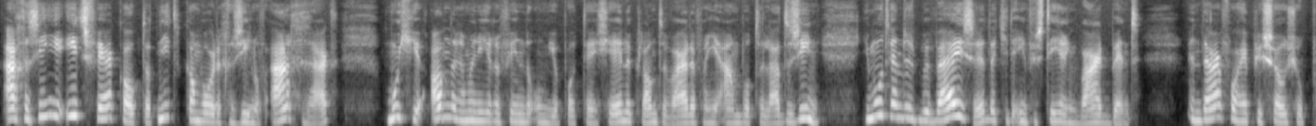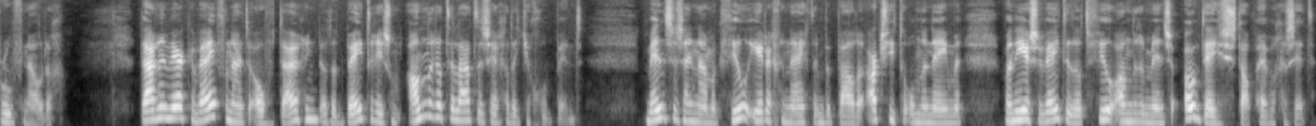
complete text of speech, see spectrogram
Aangezien je iets verkoopt dat niet kan worden gezien of aangeraakt, moet je andere manieren vinden om je potentiële klanten waarde van je aanbod te laten zien. Je moet hen dus bewijzen dat je de investering waard bent. En daarvoor heb je social proof nodig. Daarin werken wij vanuit de overtuiging dat het beter is om anderen te laten zeggen dat je goed bent. Mensen zijn namelijk veel eerder geneigd een bepaalde actie te ondernemen wanneer ze weten dat veel andere mensen ook deze stap hebben gezet.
